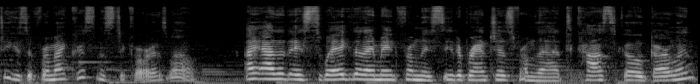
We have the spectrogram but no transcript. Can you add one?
to use it for my Christmas decor as well. I added a swag that I made from the cedar branches from that Costco garland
